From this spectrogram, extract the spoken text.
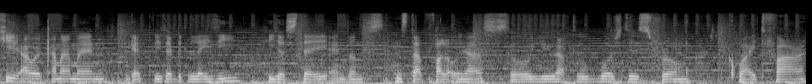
here our cameraman get a little bit lazy. He just stay and don't stop following us. So you have to watch this from quite far.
